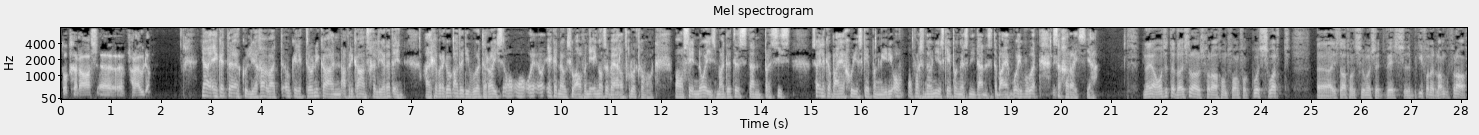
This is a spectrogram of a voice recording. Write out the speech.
tot geraas uh verhouding. Ja, ek het 'n kollega wat ook elektronika in Afrikaans geleer het en hy gebruik ook altyd die woord ruis. O, o, o, ek het nou so al van die Engelse wêreld groot geword. Maar ons sê noise, maar dit is dan presies so eintlik 'n baie goeie skepping hierdie of of as dit nou nie 'n skepping is nie, dan is dit 'n baie mooi woord, se geruis, ja. Nou ja, ons het 'n luisteraarsvraag ontvang van Koos Swart. Uh hy is daar van Somerset Wes. Dit is 'n bietjie van 'n lang vraag.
